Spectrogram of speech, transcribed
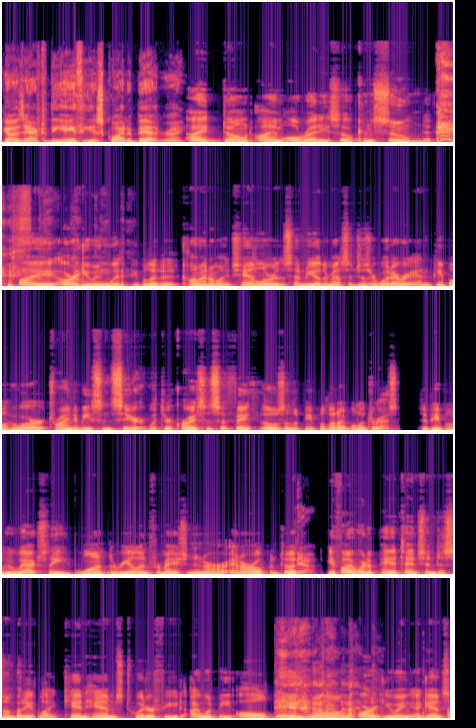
goes after the atheists quite a bit, right? I don't. I am already so consumed by arguing with people that comment on my channel or that send me other messages or whatever, and people who are trying to be sincere with their crisis of faith. Those are the people that I will address. The people who actually want the real information and are and are open to it. Yeah. If I were to pay attention to somebody like Ken Ham's Twitter feed, I would be all day long arguing against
